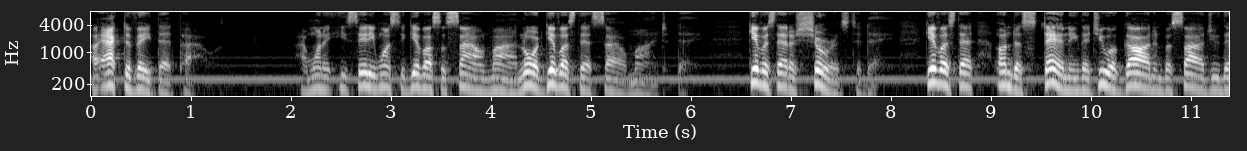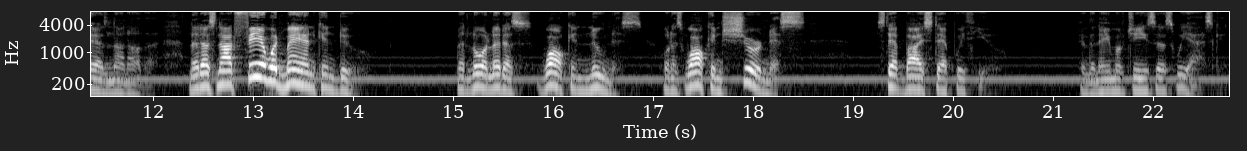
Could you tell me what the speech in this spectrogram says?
uh, activate that power. I want to, he said he wants to give us a sound mind. Lord, give us that sound mind today. Give us that assurance today. Give us that understanding that you are God and beside you there's none other. Let us not fear what man can do, but Lord, let us walk in newness. Let us walk in sureness, step by step with you. In the name of Jesus, we ask it.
